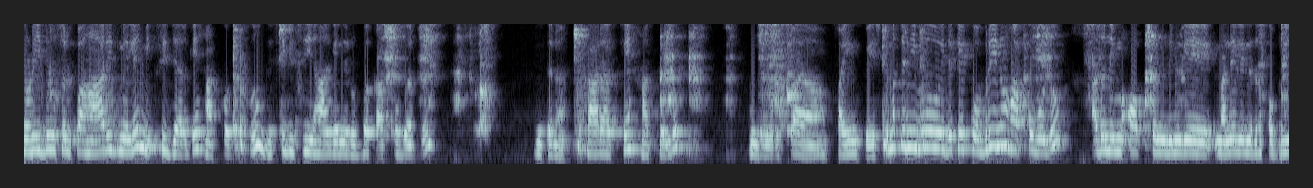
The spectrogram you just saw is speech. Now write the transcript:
ನೋಡಿ, ಇದು ಸ್ವಲ್ಪ ಹಾರಿದ ಮೇಲೆ ಮಿಕ್ಸಿ ಜಾರ್ಗೆ ಹಾಕೋಬೇಕು ಬಿಸಿ ಬಿಸಿ ಹಾಗೇನೆ ರುಬ್ಬಕ್ಕೆ ಹಾಕೋಬಾರ್ದು ಈ ತರ ಖಾರಕ್ಕೆ ಹಾಕೊಂಡು ಒಂದು ಫೈನ್ ಪೇಸ್ಟ್ ಮತ್ತೆ ನೀವು ಇದಕ್ಕೆ ಕೊಬ್ಬರಿನೂ ಹಾಕೋಬಹುದು ಅದು ನಿಮ್ಮ ಆಪ್ಷನ್ ನಿಮಗೆ ಮನೇಲಿ ಏನಾದರೂ ಕೊಬ್ಬರಿ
